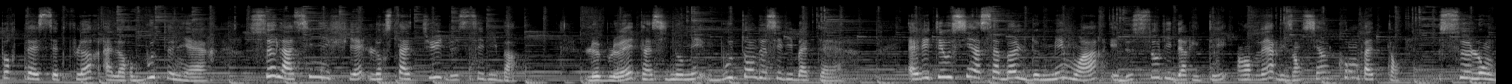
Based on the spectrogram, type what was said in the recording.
portaient cette fleur à leur boutonnière. Cela signifiait leur statut de célibat. Le bleuet est ainsi nommé bouton de célibataire. Elle était aussi un symbole de mémoire et de solidarité envers les anciens combattants. Selon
